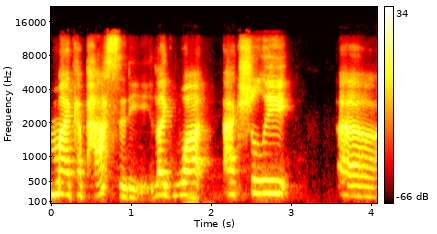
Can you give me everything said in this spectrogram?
my capacity like what actually uh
